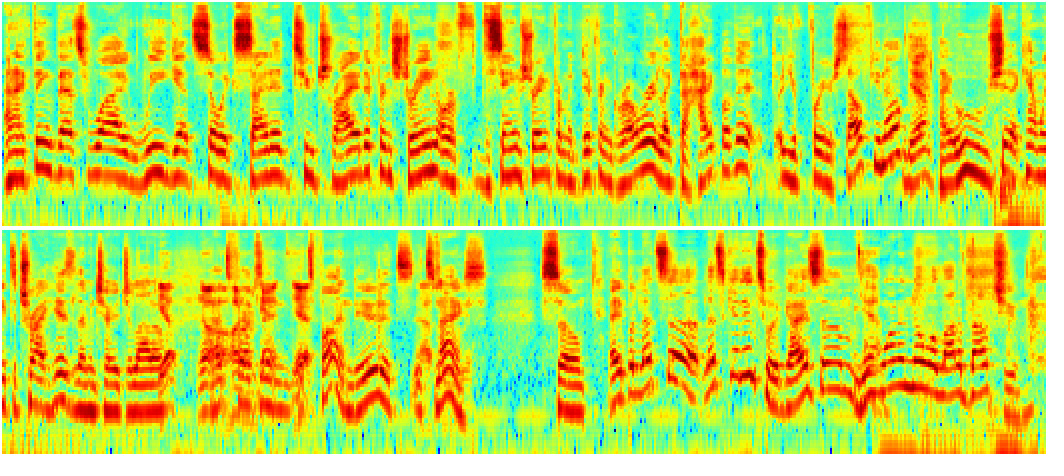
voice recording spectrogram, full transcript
And I think that's why we get so excited to try a different strain or f- the same strain from a different grower, like the hype of it you, for yourself, you know? Yeah. Like, ooh, shit, I can't wait to try his lemon cherry gelato. Yep. No, that's 100%, fucking, yeah. it's fun, dude. It's it's Absolutely. nice. So, hey, but let's uh let's get into it, guys. Um, Yeah. we want to know a lot about you.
